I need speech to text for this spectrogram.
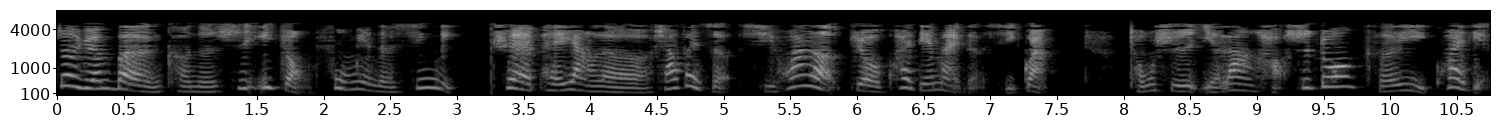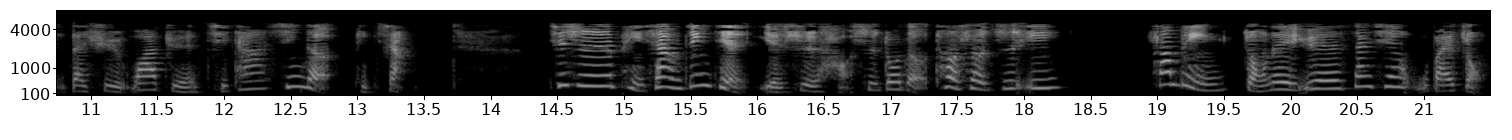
这原本可能是一种负面的心理，却培养了消费者喜欢了就快点买的习惯，同时也让好事多可以快点再去挖掘其他新的品相。其实品相精简也是好事多的特色之一。商品种类约三千五百种，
